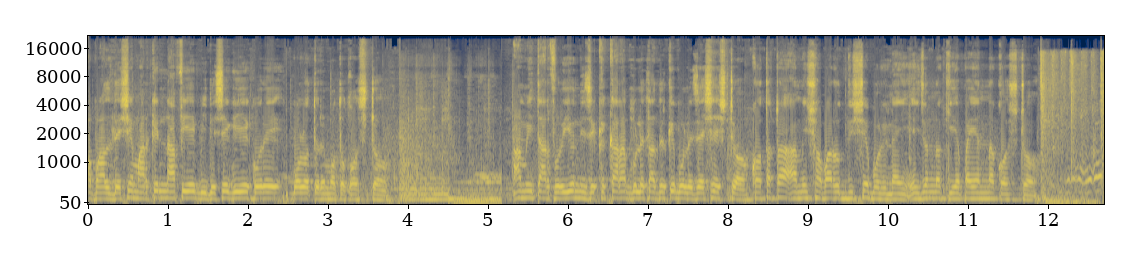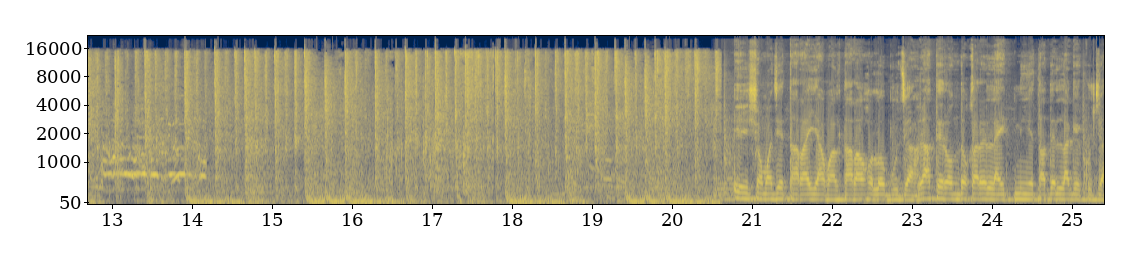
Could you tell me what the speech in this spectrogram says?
আবাল দেশে মার্কেট না পেয়ে বিদেশে গিয়ে করে বলতের মতো কষ্ট। আমি তারপরেও নিজেকে খারাপ বলে তাদেরকে বলে যাই শ্রেষ্ঠ। কথাটা আমি সবার উদ্দেশ্যে বলি নাই এই জন্য কে পাইয়েন না কষ্ট। এই সমাজে তারাই আবাল, তারা হলো বুঝা রাতের অন্ধকারে লাইট নিয়ে তাদের লাগে খুঁজা।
